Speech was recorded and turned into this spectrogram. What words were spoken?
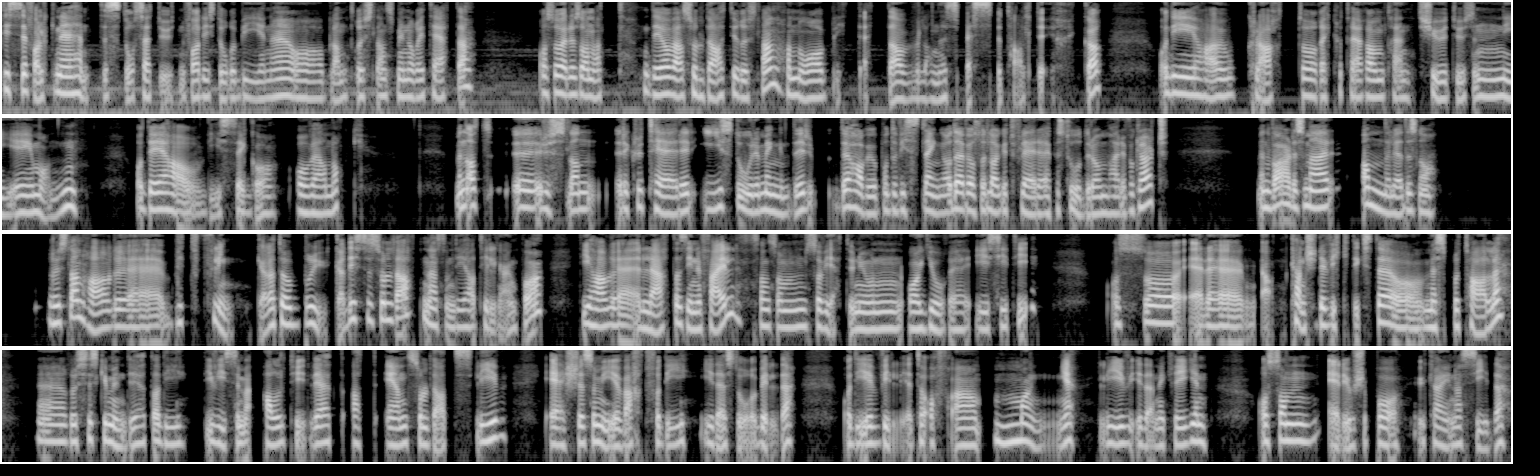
Disse folkene hentes stort sett utenfor de store byene og blant Russlands minoriteter. Og så er det sånn at det å være soldat i Russland har nå blitt et av landets best betalte yrker. Og de har jo klart å rekruttere omtrent 20 000 nye i måneden. Og det har vist seg å, å være nok. Men at uh, Russland rekrutterer i store mengder, det har vi jo på en måte visst lenge, og det har vi også laget flere episoder om her i Forklart. Men hva er det som er annerledes nå? Russland har uh, blitt flinkere til å bruke disse soldatene som de har tilgang på. De har uh, lært av sine feil, sånn som Sovjetunionen òg gjorde i sin tid. Og så er det ja, kanskje det viktigste og mest brutale Eh, russiske myndigheter de, de, viser med all tydelighet at en soldats liv er ikke så mye verdt for de i det store bildet, og de er villige til å ofre mange liv i denne krigen. Og sånn er det jo ikke på Ukrainas side.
